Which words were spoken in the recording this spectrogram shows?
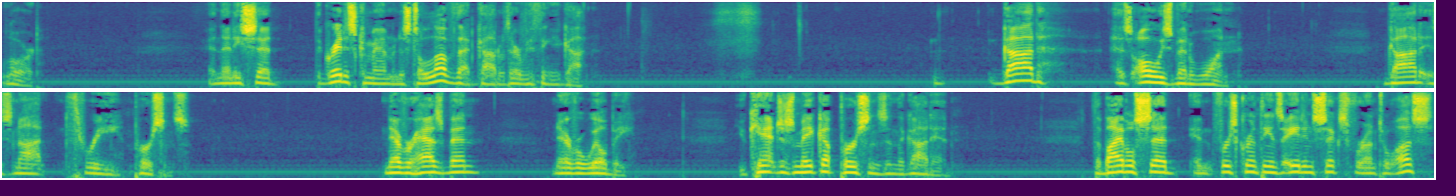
Lord. And then he said, The greatest commandment is to love that God with everything you got. God has always been one. God is not three persons. Never has been, never will be. You can't just make up persons in the Godhead. The Bible said in 1 Corinthians 8 and 6, For unto us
